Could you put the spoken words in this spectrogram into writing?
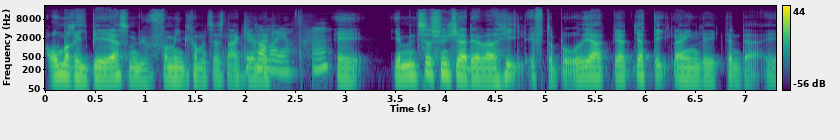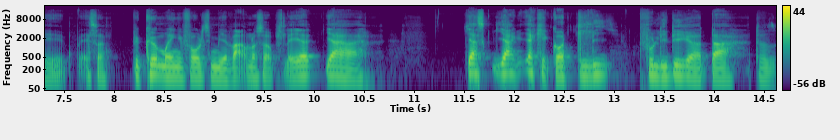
og Marie Bjerre, som vi formentlig kommer til at snakke det kommer, ja. Mm. Øh, jamen, så synes jeg, at det har været helt efter både. Jeg, jeg, jeg deler egentlig ikke den der øh, altså, bekymring i forhold til Mia Wagners opslag. Jeg, jeg, jeg, jeg, jeg kan godt lide politikere, der du ved,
